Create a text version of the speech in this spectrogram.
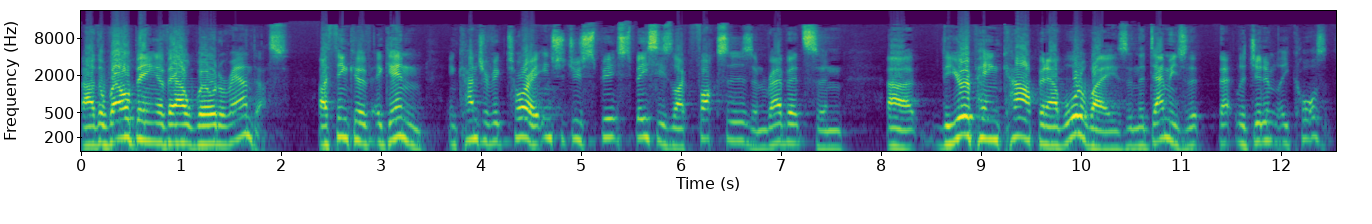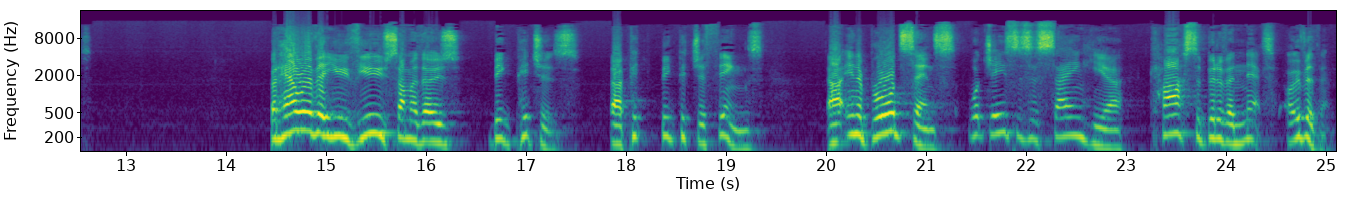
uh, the well being of our world around us. I think of, again, in country Victoria, introduced spe- species like foxes and rabbits and uh, the European carp in our waterways and the damage that that legitimately causes. But however you view some of those big pictures, uh, big picture things, uh, in a broad sense, what Jesus is saying here casts a bit of a net over them.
